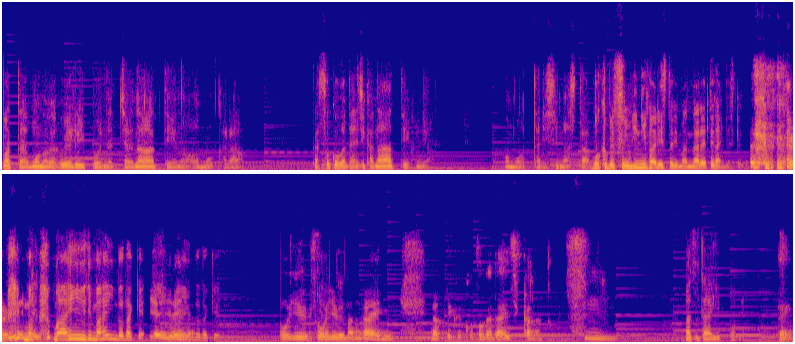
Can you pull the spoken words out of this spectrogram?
また物が増える一方になっちゃうなっていうのは思うからだそこが大事かなっていうふうには思ったりしました。僕別にミニマリストにまあ慣れてないんですけど。まマインマインドだけ。いやいやマいや。インドだけ、そういうそういう考えになっていくことが大事かなと。うん、まず第一歩目。はい。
